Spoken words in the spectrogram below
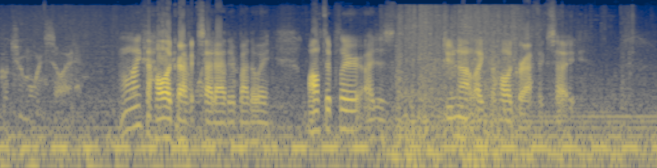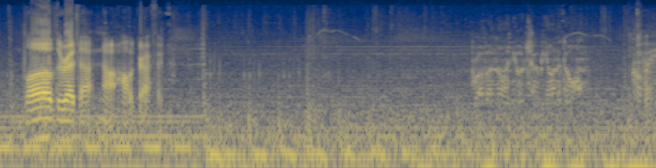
got two more inside. I don't like the holographic side either, by the way. Multiplayer, I just do not like the holographic side. Love the red dot, not holographic. Bravo 9, you're two behind the door. Copy.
